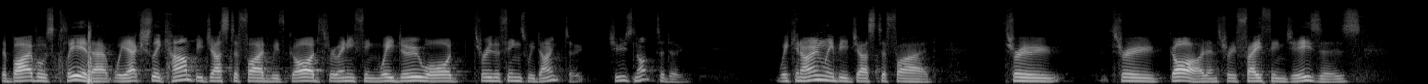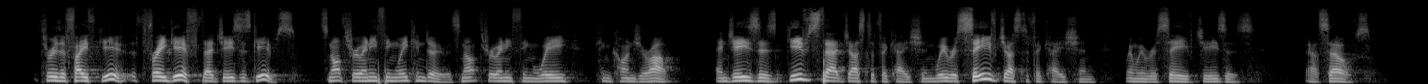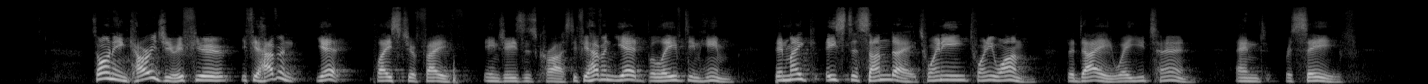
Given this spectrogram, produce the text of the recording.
the Bible's clear that we actually can't be justified with God through anything we do or through the things we don't do, choose not to do. We can only be justified through, through God and through faith in Jesus, through the faith gift, free gift that Jesus gives. It's not through anything we can do, it's not through anything we can conjure up. And Jesus gives that justification. We receive justification when we receive Jesus ourselves. So I want to encourage you if you, if you haven't yet placed your faith in Jesus Christ, if you haven't yet believed in Him, then make Easter Sunday 2021 the day where you turn and receive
